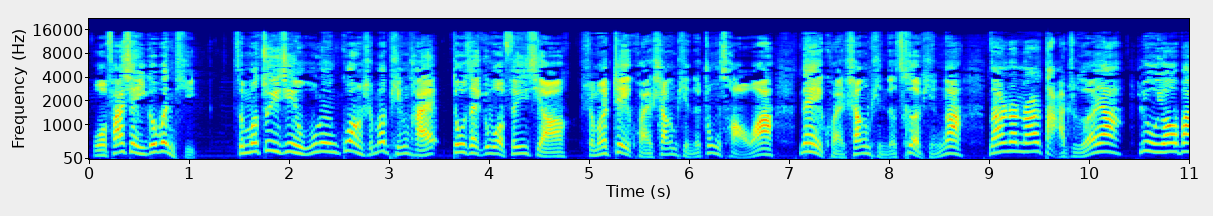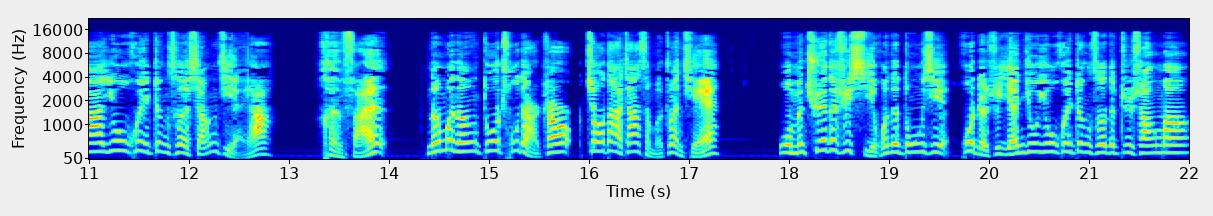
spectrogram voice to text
我发现一个问题，怎么最近无论逛什么平台，都在给我分享什么这款商品的种草啊，那款商品的测评啊，哪哪哪打折呀，六幺八优惠政策详解呀，很烦。能不能多出点招，教大家怎么赚钱？我们缺的是喜欢的东西，或者是研究优惠政策的智商吗？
